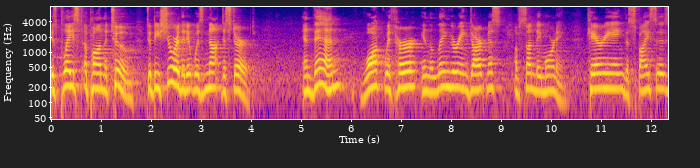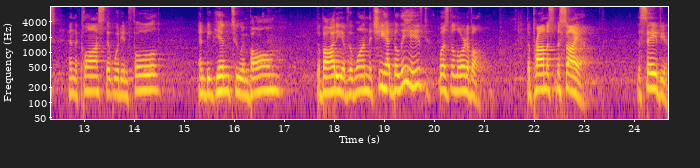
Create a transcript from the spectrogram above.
is placed upon the tomb to be sure that it was not disturbed. And then walk with her in the lingering darkness of Sunday morning, carrying the spices and the cloths that would enfold and begin to embalm the body of the one that she had believed was the Lord of all, the promised Messiah the Savior.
